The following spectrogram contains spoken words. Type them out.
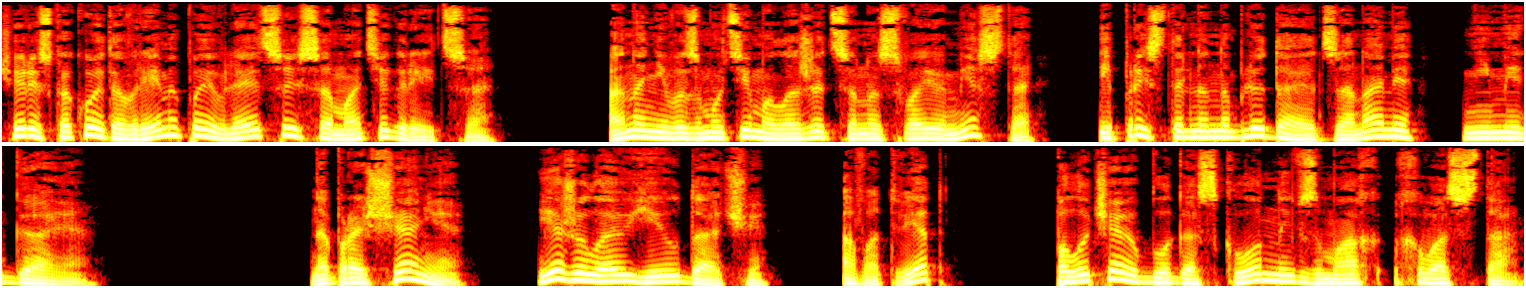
Через какое-то время появляется и сама тигрица. Она невозмутимо ложится на свое место и пристально наблюдает за нами, не мигая. На прощание я желаю ей удачи, а в ответ получаю благосклонный взмах хвоста.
